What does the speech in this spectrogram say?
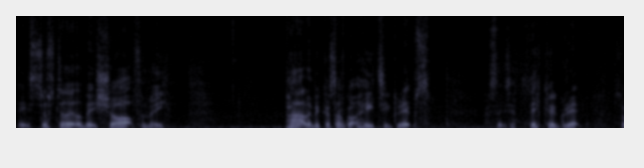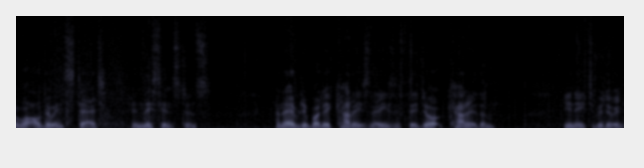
it's just a little bit short for me. Partly because I've got heated grips, because it's a thicker grip. So what I'll do instead, in this instance, and everybody carries these, if they don't carry them, you need to be doing.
